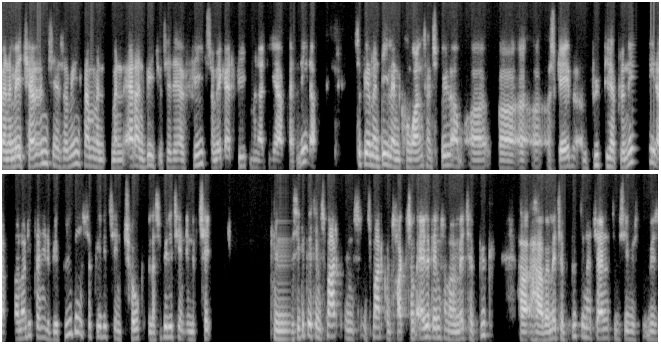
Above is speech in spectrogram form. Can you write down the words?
man er med i challenge, altså hver gang man, man er der en video til det her feed, som ikke er et feed, men er de her planeter, så bliver man en del af en konkurrence, at spille om at, at, at, at skabe og bygge de her planeter, og når de planeter bliver bygget, så bliver det til en token, eller så bliver det til en NFT. Det vil sige, det bliver til en smart, en, en smart kontrakt, som alle dem, som har været med til at bygge, har, har været med til at bygge den her challenge. Det vil sige, hvis, hvis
